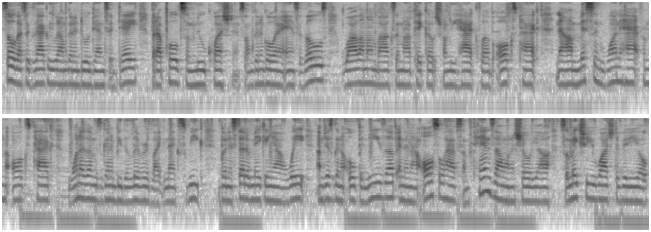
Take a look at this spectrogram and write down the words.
So that's exactly what I'm going to do again today, but I pulled some new questions. So I'm going to go ahead and answer those while I'm unboxing my pickups from the Hat Club Aux Pack. Now I'm missing one hat from the Aux Pack. One of them is going to be delivered like next week, but instead of making y'all wait, I'm just going to open these up and then and I also have some pins I want to show y'all. So make sure you watch the video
